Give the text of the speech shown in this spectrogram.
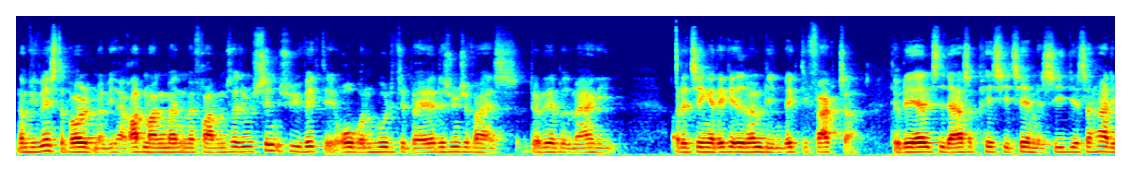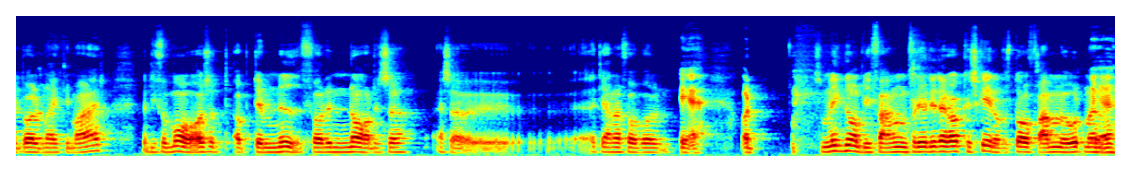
når vi mister bolden, og vi har ret mange mand med fremme, så er det jo sindssygt vigtigt at råbe den hurtigt tilbage, og det synes jeg faktisk, det var det, jeg blev mærke i. Og det tænker jeg, det kan eddermame blive en vigtig faktor. Det er jo det altid, der er så pisse til med City, og så har de bolden rigtig meget, og de formår også at opdæmme ned for det, når det så, altså, øh, at de andre får bolden. Ja, Så man ikke når at blive fanget, for det er jo det, der godt kan ske, når du står fremme med otte mand. ja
